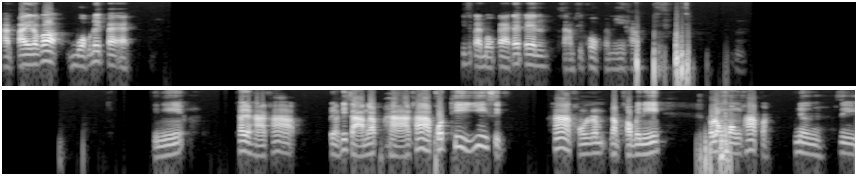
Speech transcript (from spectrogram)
ถัดไปเราก็บวกด้วยแปดยี่สิบแปดบวกแปดได้เป็นสามสิบหกแบบนี้ครับ ทีนี้ถ้าจะหาค่าตัวอย่างที่สามครับ หาค่าพจน์ที่ยี่สิบห้าของลำดับต่อไปนี้ เราลองมองภาพก่อนหนึ่งสี่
